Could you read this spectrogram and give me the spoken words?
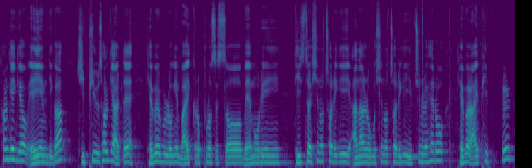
설계 기업 AMD가 GPU 설계할 때 개별 블록인 마이크로 프로세서, 메모리, 디지털 신호 처리기, 아날로그 신호 처리기, 입출력 회로 개별 IP를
